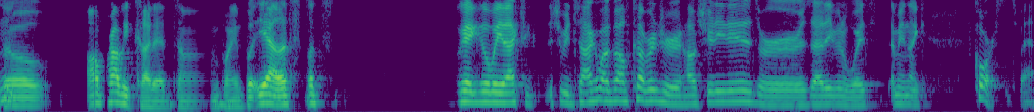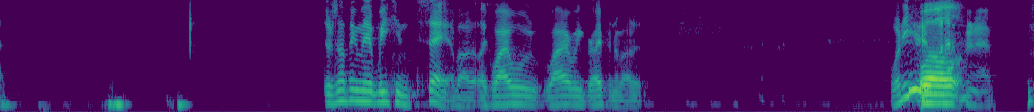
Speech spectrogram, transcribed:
So I'll probably cut it at some point. But yeah, let's let's Okay, go way back to. Should we talk about golf coverage or how shitty it is, or is that even a waste? I mean, like, of course it's bad. There's nothing that we can say about it. Like, why would why are we griping about it? What are you Well, laughing at?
